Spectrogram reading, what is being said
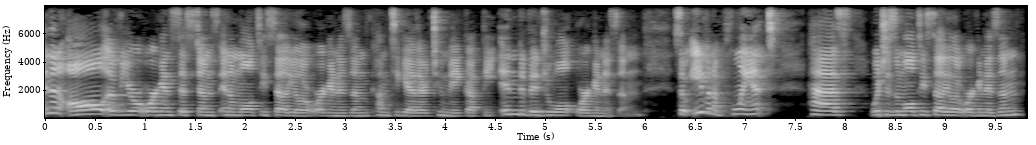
And then all of your organ systems in a multicellular organism come together to make up the individual organism. So even a plant has which is a multicellular organism,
